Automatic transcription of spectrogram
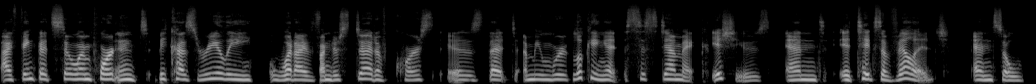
I think that's so important because really what I've understood, of course, is that, I mean, we're looking at systemic issues and it takes a village. And so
